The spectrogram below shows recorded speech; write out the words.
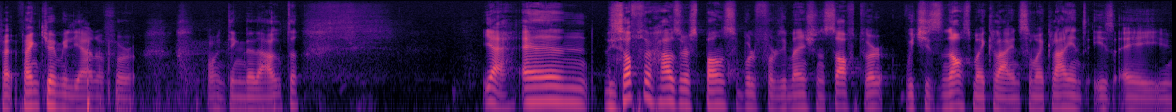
th thank you, Emiliano, for pointing that out. Yeah, and the software house responsible for Dimension Software, which is not my client, so my client is a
